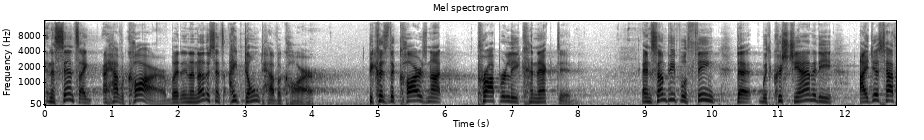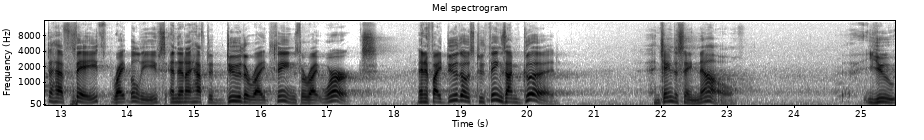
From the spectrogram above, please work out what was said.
In a sense, I, I have a car, but in another sense, I don't have a car because the car's not properly connected. And some people think that with Christianity, I just have to have faith, right beliefs, and then I have to do the right things, the right works. And if I do those two things, I'm good. And James is saying, no you,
